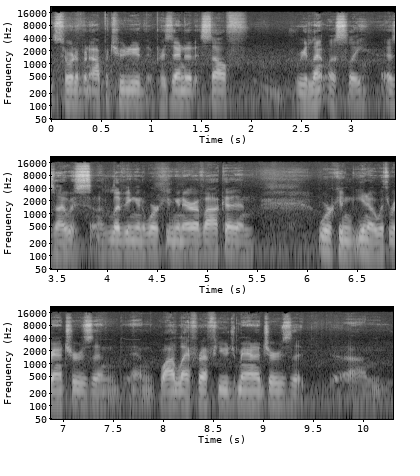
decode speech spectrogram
sort of an opportunity that presented itself relentlessly as I was living and working in Arivaca and working, you know, with ranchers and, and wildlife refuge managers that um,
